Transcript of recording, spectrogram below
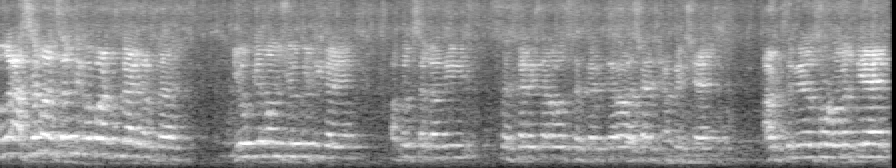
मग अशा माणसाला तिकडे पाठवून काय करता? योग्य माणूस योग्य ठिकाणी आपण सगळ्यांनी सहकार्य करावं सहकार्य करावं. अशा अपेक्षा आहे. अडचणीला सोडवणं ते आहे.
